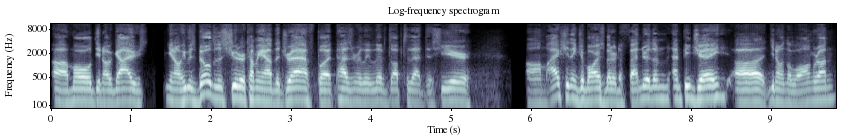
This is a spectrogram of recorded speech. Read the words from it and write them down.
Uh, mold. You know, guy who's you know he was billed as a shooter coming out of the draft, but hasn't really lived up to that this year. Um, I actually think Jabari is a better defender than MPJ. Uh, you know, in the long run.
